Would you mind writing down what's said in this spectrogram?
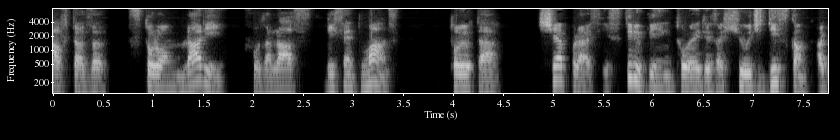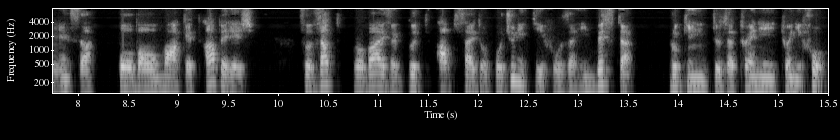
after the strong rally for the last recent months, Toyota share price is still being traded a huge discount against the overall market average. So that provides a good upside opportunity for the investor looking into the 2024.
